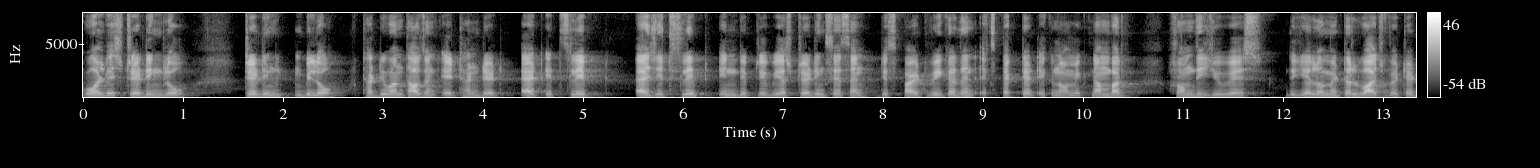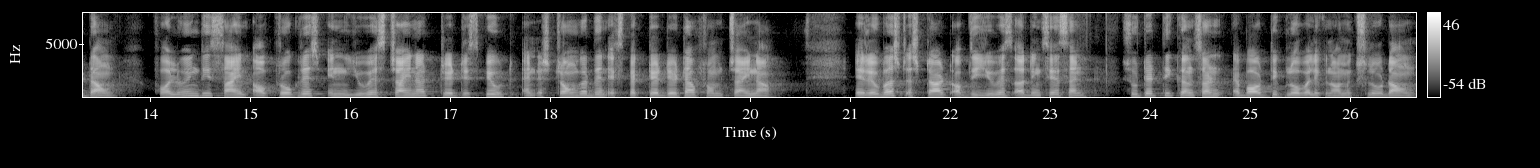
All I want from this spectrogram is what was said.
Gold is trading low, trading below 31,800 at its slipped as it slipped in the previous trading session despite weaker than expected economic number from the US. The yellow metal was weighted down following the sign of progress in US-China trade dispute and stronger than expected data from China. A robust start of the US earnings session suited the concern about the global economic slowdown.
